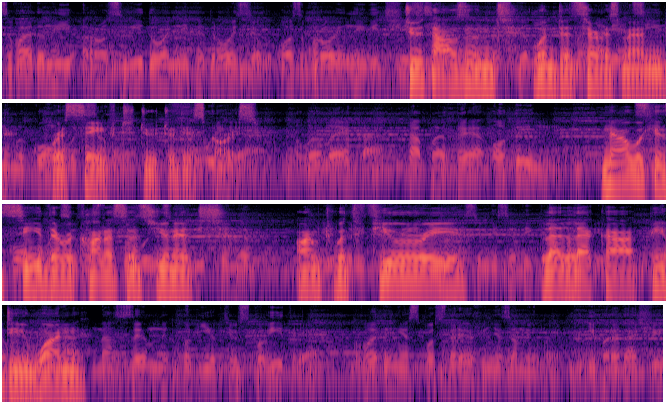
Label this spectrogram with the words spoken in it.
зведений розвідувальний підрозділ, озброєний вітчизняними 2,000 wounded безпілотними servicemen авіаційними were комплексами saved due to this «Фурія», cause. «Лелека» та ПД-1. Now we Ці can see the комплекси reconnaissance застосовуються на unit відстанях armed від with 30 Fury, до 80 Leleka, кілометрів для PD-1. виявлення наземних об'єктів з повітря, ведення спостереження за ними і передачі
